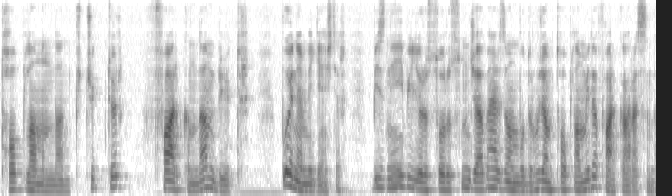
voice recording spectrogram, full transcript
toplamından küçüktür, farkından büyüktür. Bu önemli gençler. Biz neyi biliyoruz sorusunun cevabı her zaman budur. Hocam toplamıyla farkı arasında.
